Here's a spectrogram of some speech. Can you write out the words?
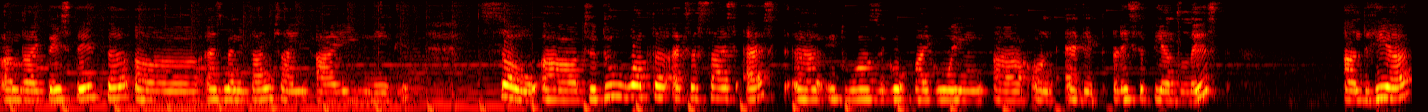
and I paste it uh, as many times I, I need it. So uh, to do what the exercise asked, uh, it was go by going uh, on edit recipient list and here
